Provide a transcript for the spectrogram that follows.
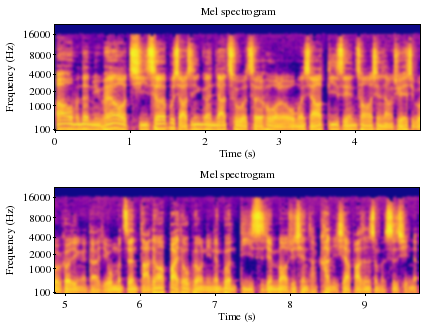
啊，我们的女朋友骑车不小心跟人家出了车祸了，我们想要第一时间冲到现场去，黑吉伯克林给代替，我们只能打电话拜托朋友，你能不能第一时间帮我去现场看一下发生什么事情了？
